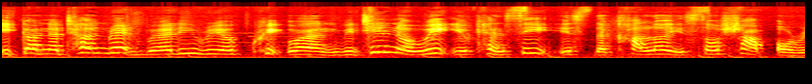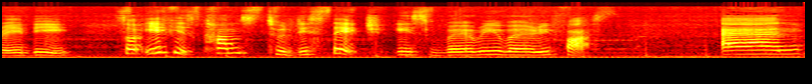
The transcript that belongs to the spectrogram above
it's gonna turn red very real quick one. Within a week, you can see is the color is so sharp already. So if it comes to this stage, it's very, very fast. And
